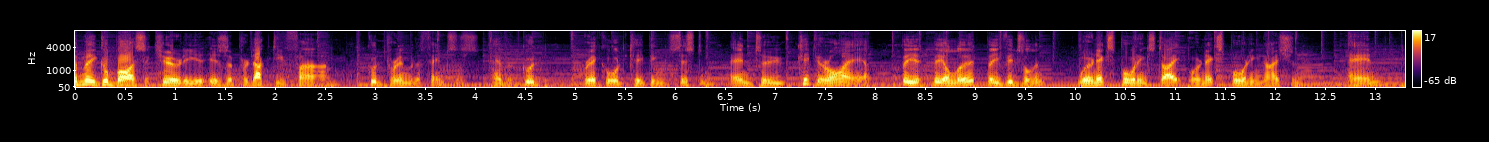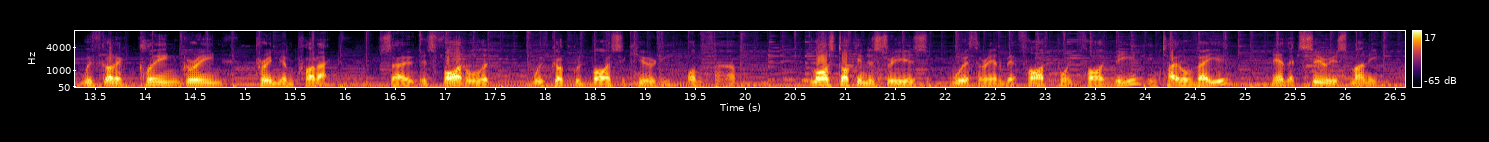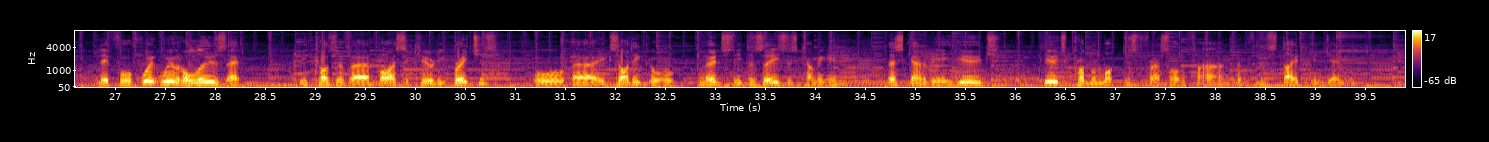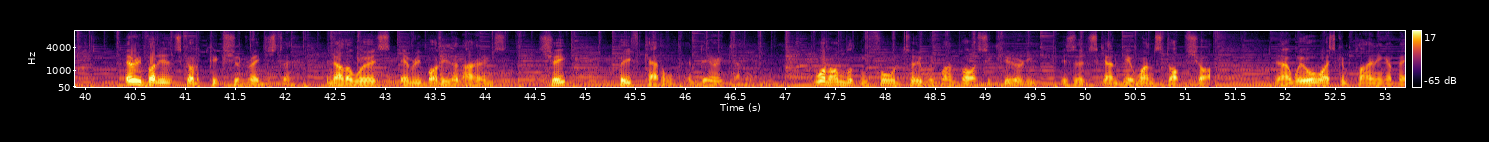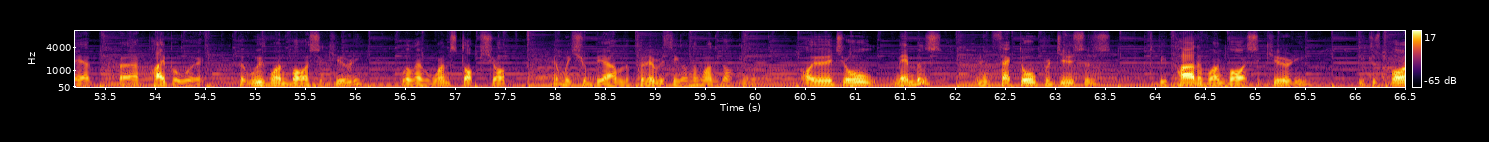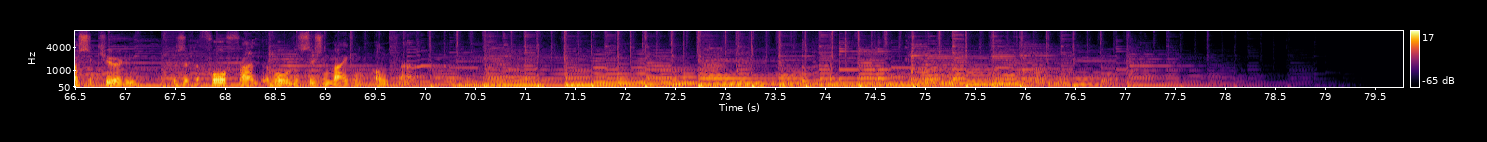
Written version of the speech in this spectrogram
To me, good biosecurity is a productive farm, good perimeter fences, have a good record keeping system and to keep your eye out. Be, be alert, be vigilant. We're an exporting state or an exporting nation and we've got a clean, green, premium product. So it's vital that we've got good biosecurity on farm. Livestock industry is worth around about 5.5 billion in total value. Now that's serious money. Therefore, if we, we were to lose that because of uh, biosecurity breaches or uh, exotic or emergency diseases coming in, that's going to be a huge, huge problem, not just for us on farm, but for the state in general. Everybody that's got a pig should register. In other words, everybody that owns sheep, beef cattle and dairy cattle. What I'm looking forward to with One Biosecurity is that it's going to be a one-stop shop. Now, we're always complaining about uh, paperwork, but with One Biosecurity, we'll have a one-stop shop and we should be able to put everything on the one document. I urge all members, and in fact all producers, to be part of One Biosecurity because biosecurity is at the forefront of all decision making on farm.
